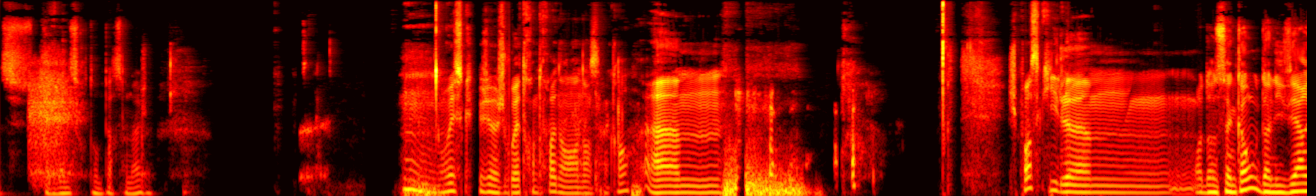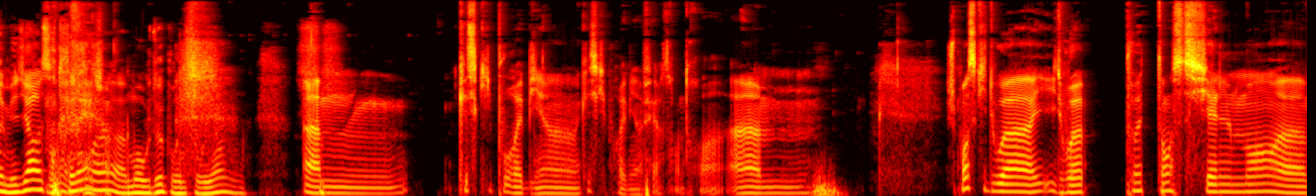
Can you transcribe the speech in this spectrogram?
sur ton personnage. Hmm, où est-ce que je jouer à 33 dans, dans 5 ans? Je pense qu'il. Oh, dans 5 ans ou dans l'hiver immédiat, c'est très long, hein, un mois ou deux pour une souris. Hein. Qu'est-ce qu'il pourrait bien, qu'est-ce qu'il pourrait bien faire 33 Je pense qu'il doit, il doit potentiellement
